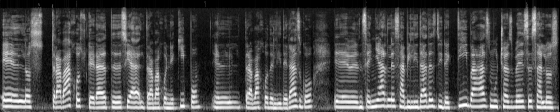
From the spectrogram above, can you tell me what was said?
eh, los trabajos, que era, te decía, el trabajo en equipo, el trabajo de liderazgo, eh, enseñarles habilidades directivas muchas veces a los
